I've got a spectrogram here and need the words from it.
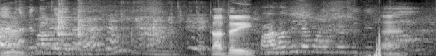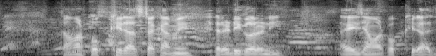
হ্যাঁ। তাড়াতাড়ি। হ্যাঁ? তো আমার পক্ষীরাজটাকে আমি রেডি করে নিই। এই যে আমার পক্ষীরাজ।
